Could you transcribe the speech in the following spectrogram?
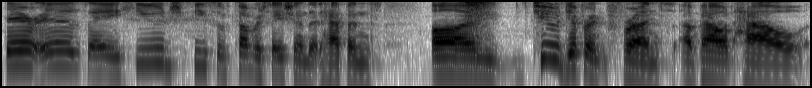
there is a huge piece of conversation that happens on two different fronts about how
